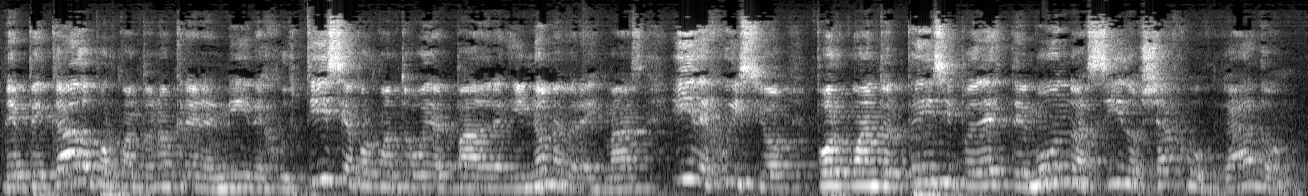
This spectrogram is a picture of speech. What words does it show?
de pecado por cuanto no creen en mí, de justicia por cuanto voy al Padre y no me veréis más, y de juicio por cuanto el príncipe de este mundo ha sido ya juzgado.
